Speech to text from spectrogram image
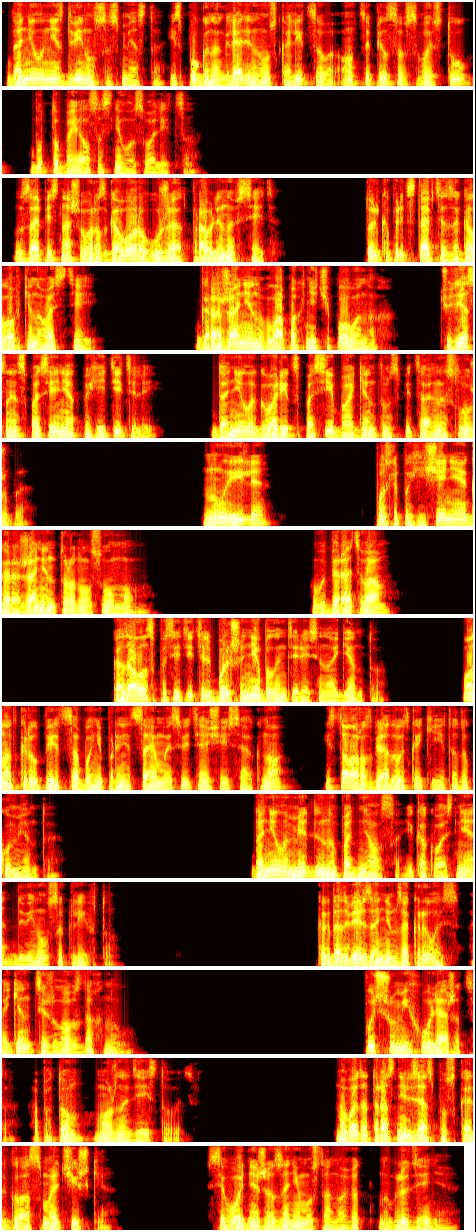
Данила не сдвинулся с места. Испуганно глядя на Ускалицева, он вцепился в свой стул, будто боялся с него свалиться. Запись нашего разговора уже отправлена в сеть. Только представьте заголовки новостей. Горожанин в лапах нечипованных. Чудесное спасение от похитителей. Данила говорит спасибо агентам специальной службы. Ну или... После похищения горожанин тронулся умом. Выбирать вам. Казалось, посетитель больше не был интересен агенту. Он открыл перед собой непроницаемое светящееся окно и стал разглядывать какие-то документы. Данила медленно поднялся и, как во сне, двинулся к лифту. Когда дверь за ним закрылась, агент тяжело вздохнул. Пусть шумиха уляжется, а потом можно действовать. Но в этот раз нельзя спускать глаз с мальчишки. Сегодня же за ним установят наблюдение.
